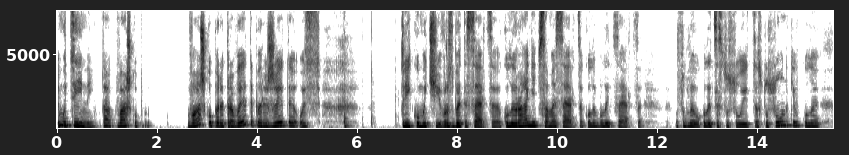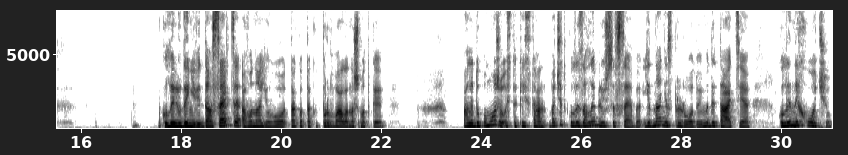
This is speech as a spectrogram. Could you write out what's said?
емоційний. Так, важко, важко перетравити, пережити ось трійку мечів, розбите серце, коли ранять саме серце, коли болить серце. Особливо, коли це стосується стосунків, коли, коли людині віддав серце, а вона його так от так порвала на шматки. Але допоможе ось такий стан. Бачите, коли заглиблюєшся в себе, єднання з природою, медитація, коли не хочу.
